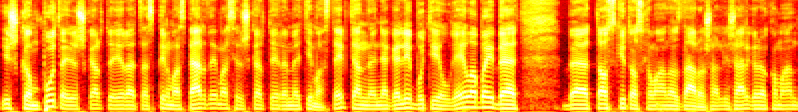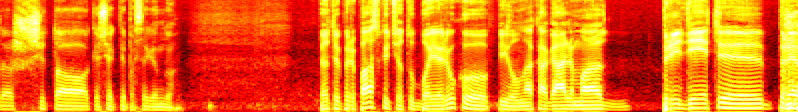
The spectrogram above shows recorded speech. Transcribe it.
iš kampų, tai iš karto yra tas pirmas perdavimas ir iš karto yra metimas. Taip, ten negali būti ilgai labai, bet, bet tos kitos komandos daro. Žalgerio komandą aš šito kažkiek tai pasigendu. Bet tai pripaskui čia tų bajeriukų pilna, ką galima pridėti prie,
